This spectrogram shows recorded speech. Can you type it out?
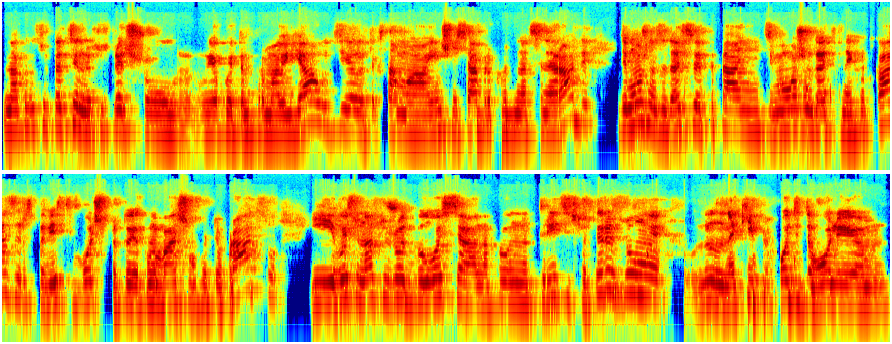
на кансультацыйную сустрэчу якой там прымаю я удзел таксама іншыя сябры коаардынацыйнай рады дзе можна задаць свае пытанні дзе мы можемм даць на іх адказы распавесці больш про то як мы бачым гэтую працу. І вось у нас ужо адбылося напэўна 34 зумы. Ну, на які прыходзіць даволі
